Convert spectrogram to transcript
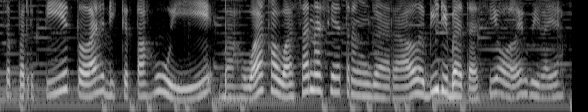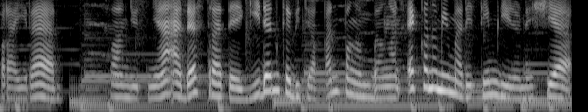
Seperti telah diketahui bahwa kawasan Asia Tenggara lebih dibatasi oleh wilayah perairan. Selanjutnya ada strategi dan kebijakan pengembangan ekonomi maritim di Indonesia.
